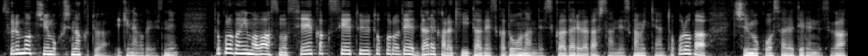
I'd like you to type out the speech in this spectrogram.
それも注目しなくてはいけないわけですね。ところが今はその正確性というところで、誰から聞いたんですか、どうなんですか、誰が出したんですかみたいなところが注目をされているんですが、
